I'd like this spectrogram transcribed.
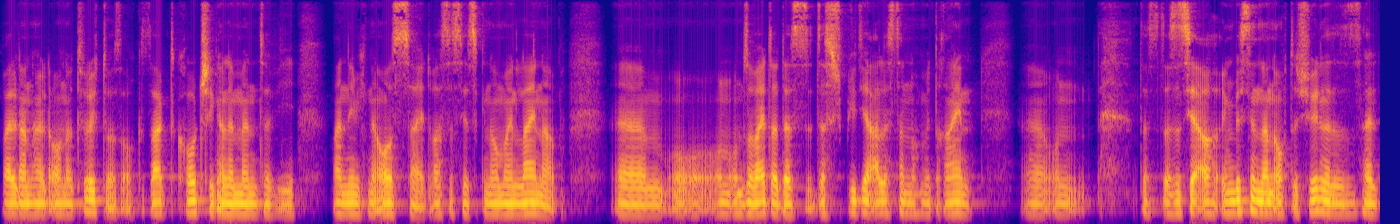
weil dann halt auch natürlich, du hast auch gesagt, Coaching-Elemente wie, wann nehme ich eine Auszeit, was ist jetzt genau mein Line-up ähm, und, und so weiter. Das, das spielt ja alles dann noch mit rein. Äh, und das, das ist ja auch ein bisschen dann auch das Schöne, dass es halt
